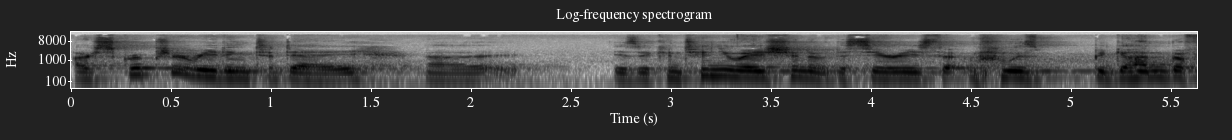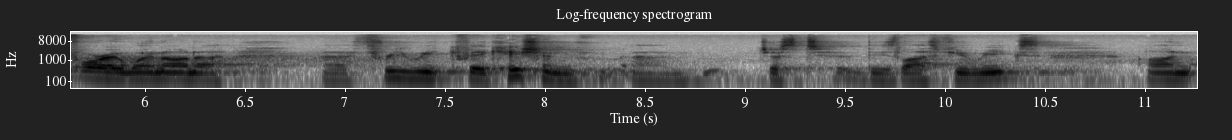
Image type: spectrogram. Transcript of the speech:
Our scripture reading today uh, is a continuation of the series that was begun before I went on a, a three week vacation um, just these last few weeks on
